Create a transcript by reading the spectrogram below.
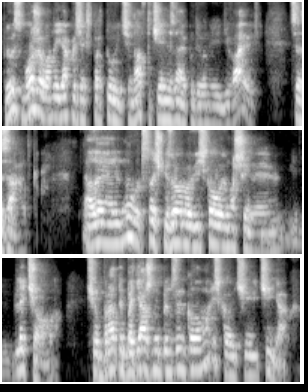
Плюс, може, вони якось експортують цю нафту, чи я не знаю, куди вони її дівають. Це загадка. Але ну, от з точки зору військової машини, для чого? Щоб брати бадяжний бензин Коломойського, чи, чи як?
